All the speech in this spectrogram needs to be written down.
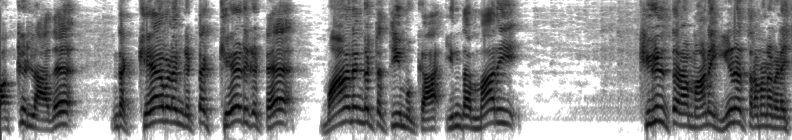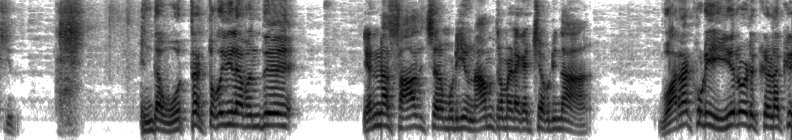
வக்கு இல்லாத இந்த கேவலங்கிட்ட கேடுகட்ட மானங்கட்ட திமுக இந்த மாதிரி கீழ்த்தரமான ஈனத்தரமான விளைச்சிது இந்த ஒற்றை தொகுதியில வந்து என்ன சாதிச்சிட முடியும்? நாம் தமிழக கட்சி அப்படின்னா வரக்கூடிய ஈரோடு கிழக்கு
